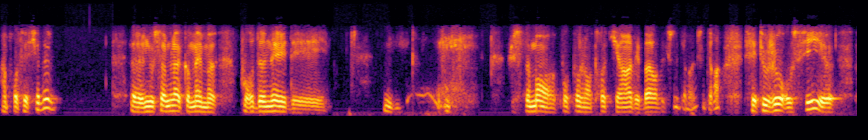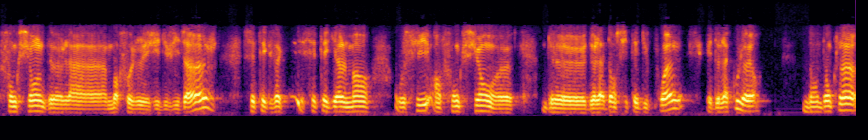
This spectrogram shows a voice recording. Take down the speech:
un professionnel. nous sommes là quand même pour donner des justement pour, l'entretien des barbes, etc., etc. C'est toujours aussi euh, fonction de la morphologie du visage. C'est également aussi en fonction euh, de, la densité du poil et de la couleur. Donc, là,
